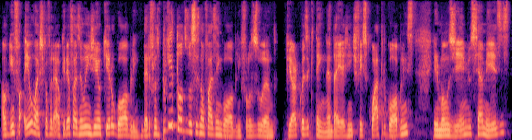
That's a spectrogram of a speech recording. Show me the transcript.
alguém fa... Eu acho que eu falei, ah, eu queria fazer um engenhoqueiro goblin. Daí ele falou assim: por que todos vocês não fazem goblin? Falou zoando. Pior coisa que tem, né? Daí a gente fez quatro goblins, irmãos gêmeos, siameses.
